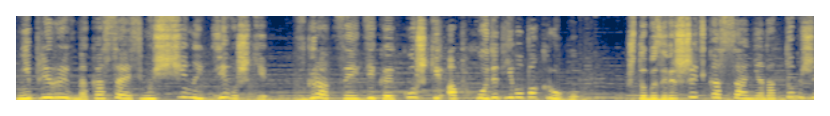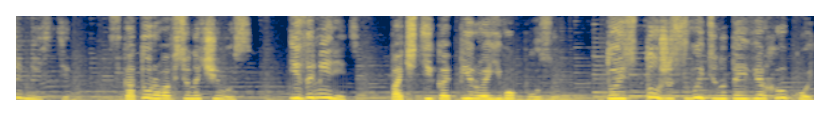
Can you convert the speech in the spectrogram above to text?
непрерывно касаясь мужчины, девушки с грацией дикой кошки обходят его по кругу, чтобы завершить касание на том же месте, с которого все началось, и замереть, почти копируя его позу то есть тоже с вытянутой вверх рукой.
